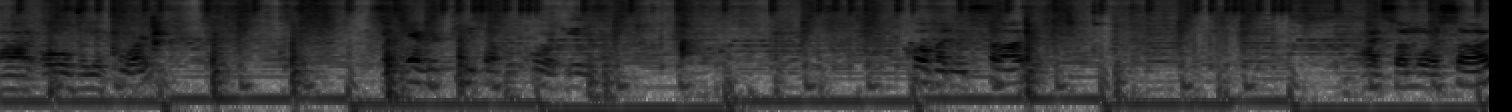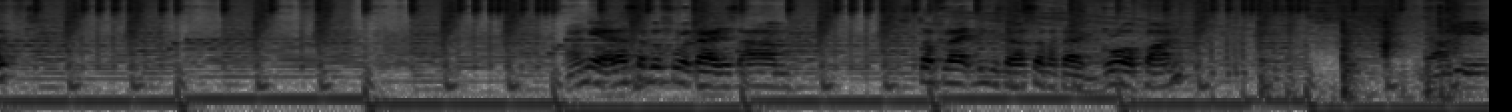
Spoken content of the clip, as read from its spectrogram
all over your pork. So every piece of the pork is covered with salt. Add some more salt. And yeah, that's all before guys. Um stuff like these are stuff that I grow up on. I?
